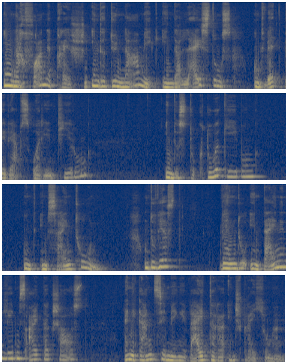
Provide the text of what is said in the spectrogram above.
im Nach vorne preschen, in der Dynamik, in der Leistungs- und Wettbewerbsorientierung, in der Strukturgebung und im Sein-Tun. Und du wirst, wenn du in deinen Lebensalltag schaust, eine ganze Menge weiterer Entsprechungen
